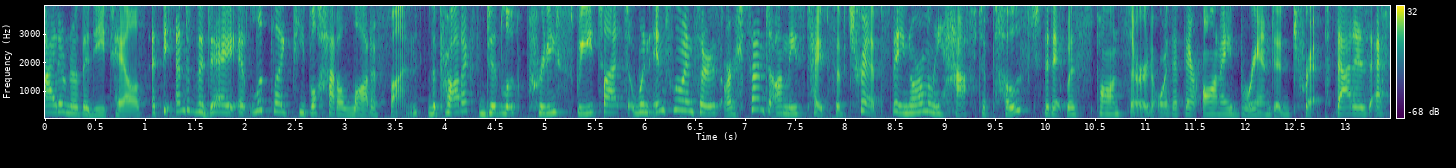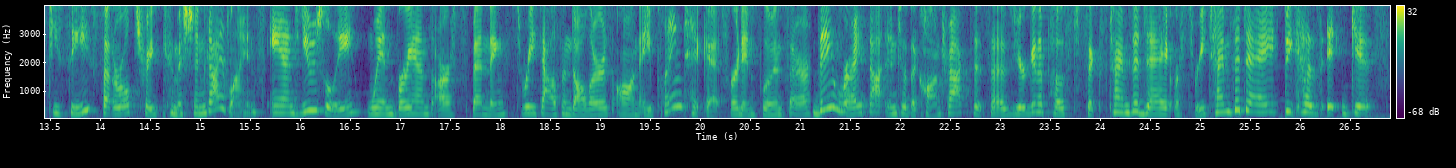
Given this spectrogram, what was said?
I don't know the details. At the end of the day, it looked like people had a lot of fun. The products did look pretty sweet, but when influencers are sent on these types of trips, they normally have to post that it was sponsored or that they're on a branded trip. That is FTC, Federal Trade Commission guidelines. And usually when brands are spending $3,000 on a plane ticket for an influencer, they write that into the contract that says you're gonna post six times a day or three times a day because it gets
